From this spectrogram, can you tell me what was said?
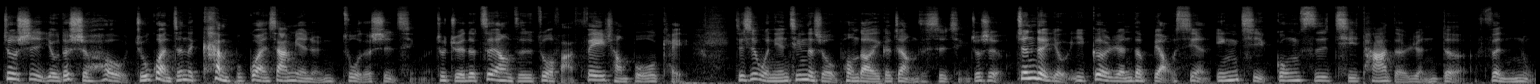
就是有的时候，主管真的看不惯下面人做的事情了，就觉得这样子的做法非常不 OK。其实我年轻的时候碰到一个这样子事情，就是真的有一个人的表现引起公司其他的人的愤怒，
